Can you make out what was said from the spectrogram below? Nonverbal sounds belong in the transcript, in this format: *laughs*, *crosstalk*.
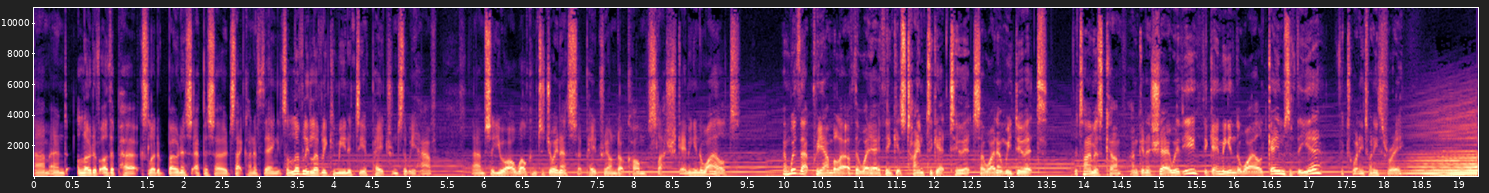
um, and a load of other perks, a load of bonus episodes, that kind of thing. It's a lovely, lovely community of patrons that we have. Um, so you are welcome to join us at patreon.com slash gaming in the wild. And with that preamble out of the way, I think it's time to get to it. So why don't we do it? The time has come. I'm going to share with you the Gaming in the Wild Games of the Year for 2023.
